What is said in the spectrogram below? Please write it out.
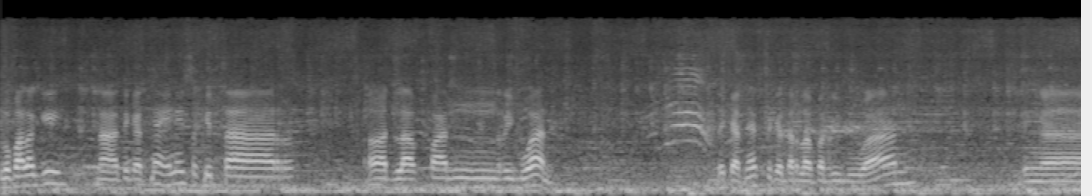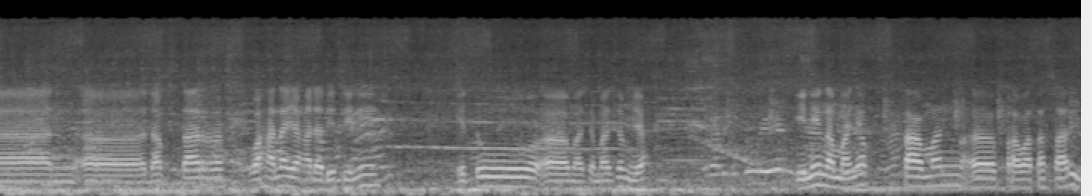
lupa lagi. Nah, tiketnya ini sekitar eh, 8 ribuan. Tiketnya sekitar 8 ribuan dengan eh, daftar wahana yang ada di sini itu eh, macam-macam ya. Ini namanya Taman eh, Perawatasari.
